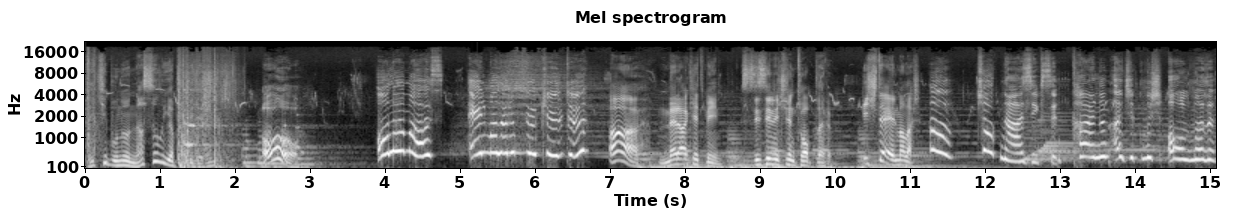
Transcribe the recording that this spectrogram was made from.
Peki bunu nasıl yapabilirim? Oo! Olamaz. Elmalarım döküldü. Aa, merak etmeyin. Sizin için toplarım. İşte elmalar. Çok naziksin. Karnın acıkmış olmalı.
